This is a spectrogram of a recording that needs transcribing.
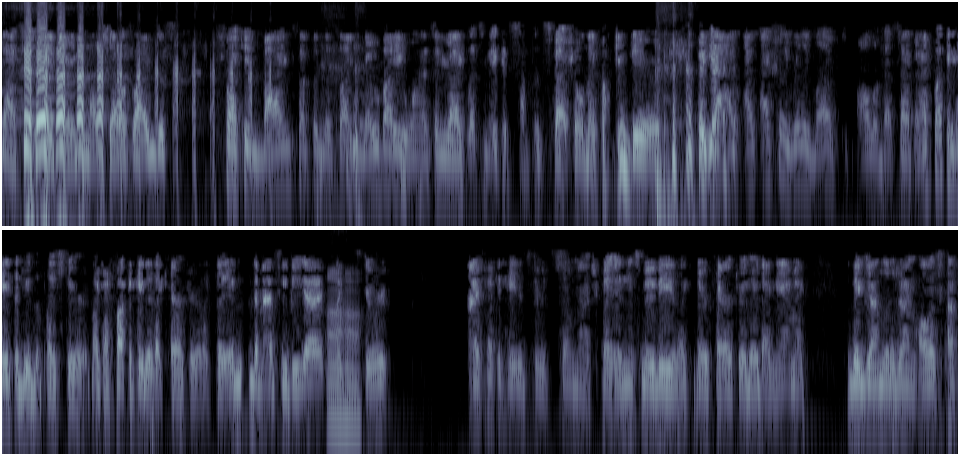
that's it right there in a nutshell. It's like just fucking buying something that's like nobody wants, and you're like, let's make it something special, and they fucking do. But yeah, I, I actually really loved all of that stuff, and I fucking hate the dude that plays Stuart. Like, I fucking hated that character, like the in, the Mad TV guy, Uh-huh. like Stuart. I fucking hated Stuart so much, but in this movie, like their character, their dynamic, the Big John, Little John, all that stuff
